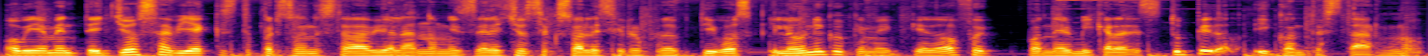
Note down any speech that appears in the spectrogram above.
obviamente yo sabía que esta persona estaba violando mis derechos sexuales y reproductivos y lo único que me quedó fue poner mi cara de estúpido y contestar, ¿no?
